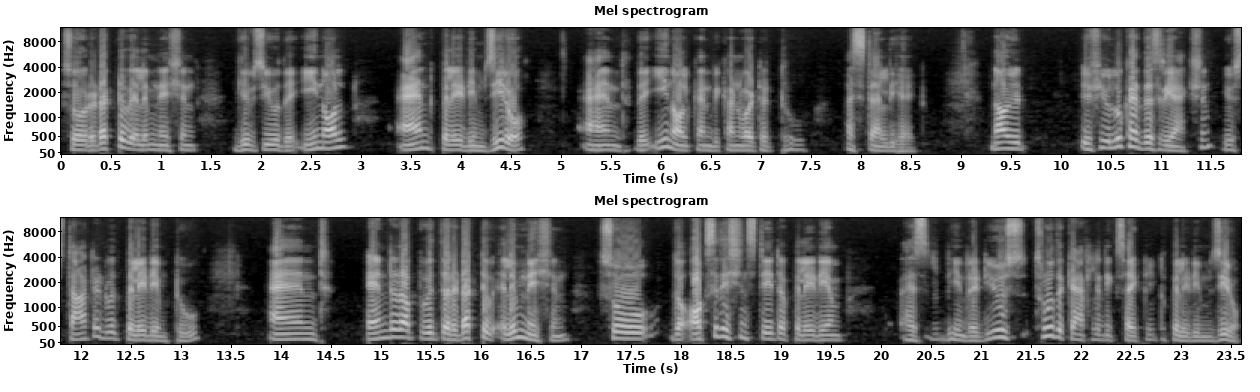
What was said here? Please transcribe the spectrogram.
So, reductive elimination gives you the enol and palladium 0 and the enol can be converted to acetaldehyde. Now, it, if you look at this reaction, you started with palladium 2 and ended up with the reductive elimination. So, the oxidation state of palladium has been reduced through the catalytic cycle to palladium 0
